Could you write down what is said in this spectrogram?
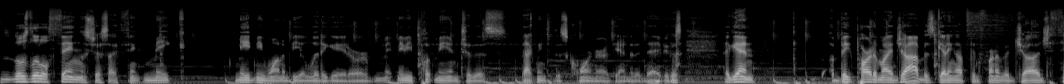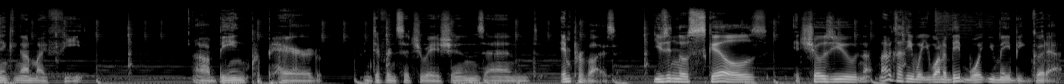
those little things just, I think, make made me want to be a litigator or maybe put me into this, back me into this corner at the end of the day. Because again, a big part of my job is getting up in front of a judge, thinking on my feet, uh, being prepared in different situations and improvising. Using those skills, it shows you not, not exactly what you want to be, but what you may be good at.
